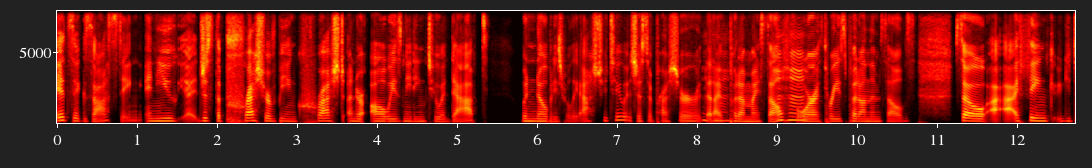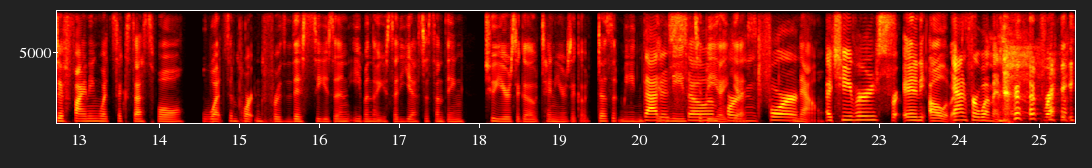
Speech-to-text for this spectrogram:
It's exhausting. And you uh, just the pressure of being crushed under always needing to adapt when nobody's really asked you to. It's just a pressure that I've Mhm. put on myself Mhm. or threes put on themselves. So I, I think defining what's successful, what's important for this season, even though you said yes to something two years ago, 10 years ago, doesn't mean that it needs so to be important a yes for now. achievers For any, all of us. and for women. right.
